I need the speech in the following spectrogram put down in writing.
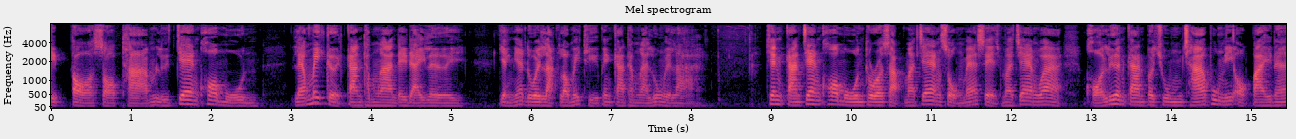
ติดต่อสอบถามหรือแจ้งข้อมูล แล้วไม่เกิดการทำงานใด ๆ เลย อย่างนี้โดยหลักเราไม่ถือเป็นการทำงานล่วงเวลา เช่น การแจ้งข้อมูลโทรศัพท์มาแจ้งส่ง message มาแจ้งว่า ขอเลื่อนการประชุมเช้าพรุ่งนี้ออกไปนะ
